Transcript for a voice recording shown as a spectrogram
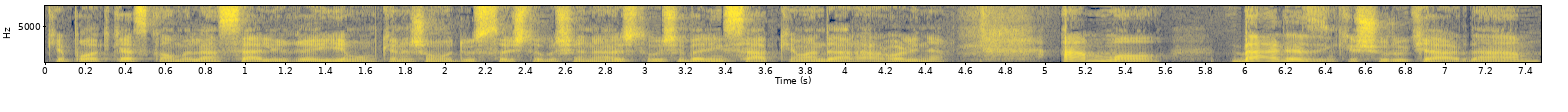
که پادکست کاملا سلیقه‌ای ممکنه شما دوست داشته باشه نداشته باشه ولی این سبک من در هر حال اینه اما بعد از اینکه شروع کردم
